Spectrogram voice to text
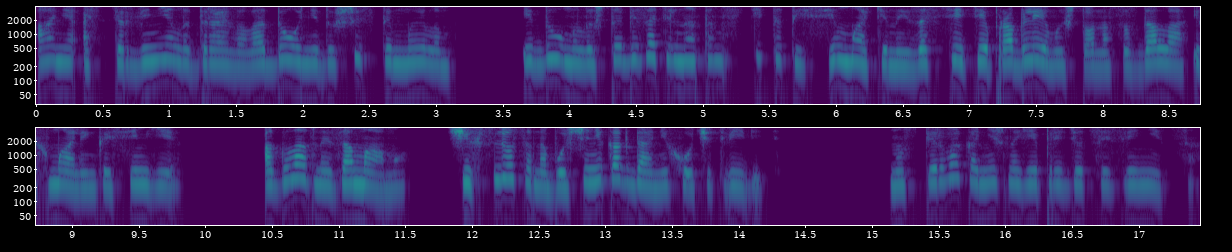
Аня остервенела, драила ладони душистым мылом и думала, что обязательно отомстит этой Симакиной за все те проблемы, что она создала их маленькой семье. А главное, за маму, чьих слез она больше никогда не хочет видеть. Но сперва, конечно, ей придется извиниться,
